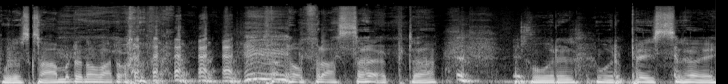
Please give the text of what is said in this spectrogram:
du, das sehen wir dann noch, wenn du noch Fresse habt, ja. Hure, hure Pisser, hey.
